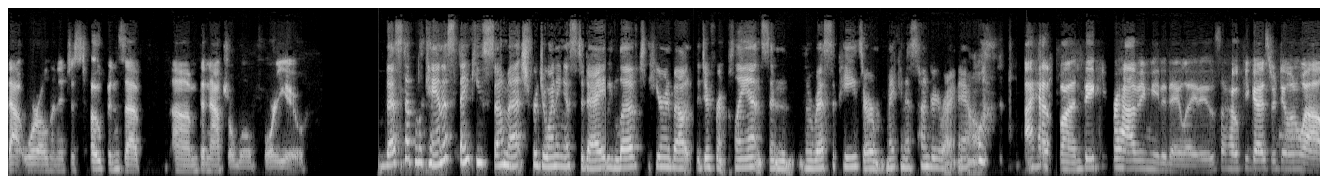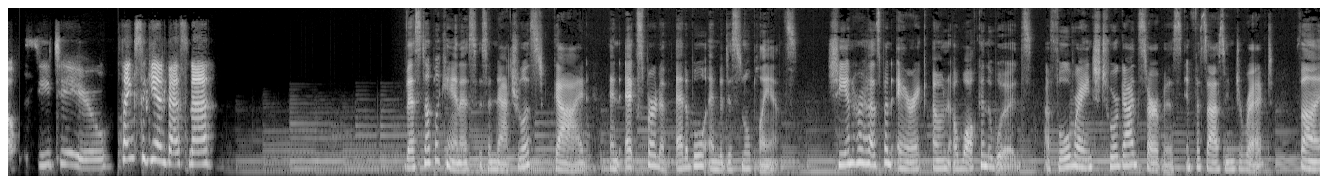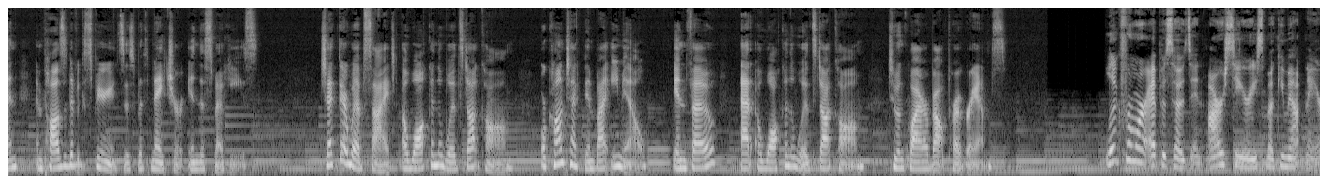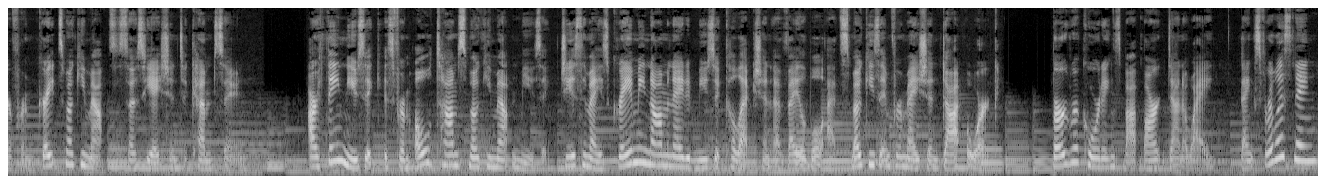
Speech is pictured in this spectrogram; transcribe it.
that world and it just opens up um, the natural world for you Vesna Plakanis, thank you so much for joining us today. We loved hearing about the different plants and the recipes are making us hungry right now. I had fun. Thank you for having me today, ladies. I hope you guys are doing well. See you too. Thanks again, Vesna. Vesna Plakanis is a naturalist, guide, and expert of edible and medicinal plants. She and her husband Eric own A Walk in the Woods, a full range tour guide service emphasizing direct, fun, and positive experiences with nature in the Smokies. Check their website, awalkinthewoods.com, or contact them by email info at awalkinthewoods.com to inquire about programs. Look for more episodes in our series Smoky Mountain Air from Great Smoky Mountains Association to come soon. Our theme music is from Old Time Smoky Mountain Music, GSMA's Grammy nominated music collection available at smokiesinformation.org. Bird recordings by Mark Dunaway. Thanks for listening.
